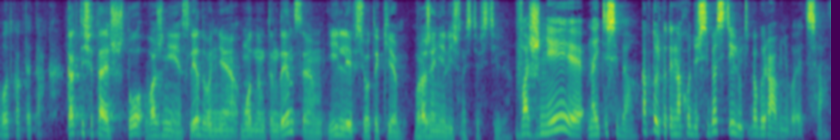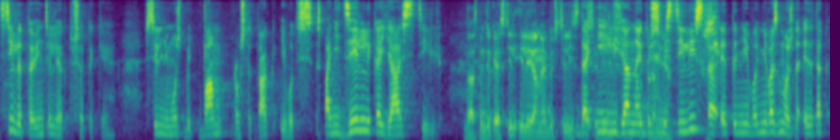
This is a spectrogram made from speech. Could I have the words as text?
Вот как-то так. Как ты считаешь, что важнее, следование модным тенденциям или все-таки выражение личности в стиле? Важнее найти себя. Как только ты находишь себя, стиль у тебя выравнивается. Стиль – это интеллект все-таки. Стиль не может быть вам просто так. И вот с понедельника я стиль. Да, с понедельника я стиль, или я найду стилиста. Да, или еще, я найду себе мне... стилиста, это невозможно. Это так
